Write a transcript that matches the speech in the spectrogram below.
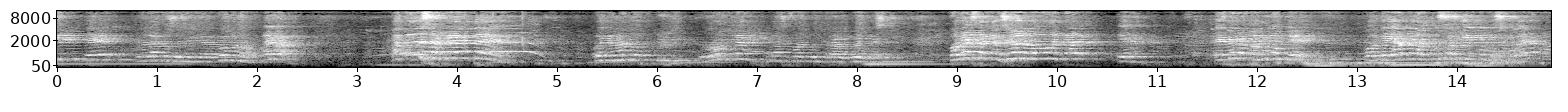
de relatos de mi vida. ¿Cómo no? Ahí va. ¡A toda esa gente! Oye, Nando, ronca, me hace falta un trago, creo que sí. Con esta canción nos vamos a estar. ¿Esta era para mí o qué? Porque ya me la puso aquí como si fuera.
